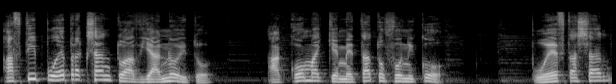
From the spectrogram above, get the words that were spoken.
αυτοί που έπραξαν το αδιανόητο ακόμα και μετά το φωνικό, που έφτασαν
